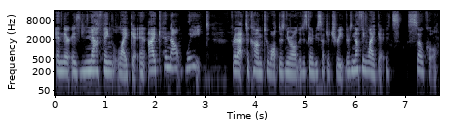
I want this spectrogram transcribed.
And there is nothing like it. And I cannot wait for that to come to Walt Disney World. It is going to be such a treat. There's nothing like it. It's so cool.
